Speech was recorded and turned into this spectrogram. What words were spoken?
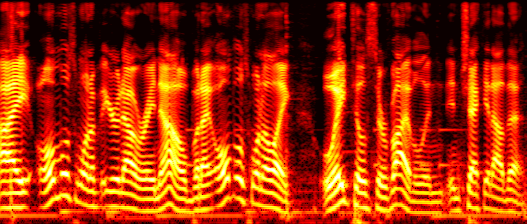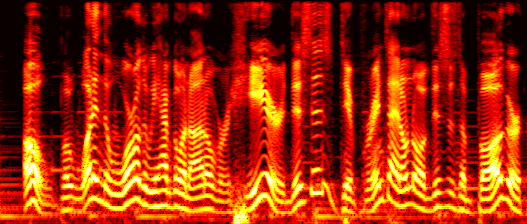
I almost want to figure it out right now, but I almost want to, like, wait till survival and, and check it out then. Oh, but what in the world do we have going on over here? This is different. I don't know if this is a bug or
